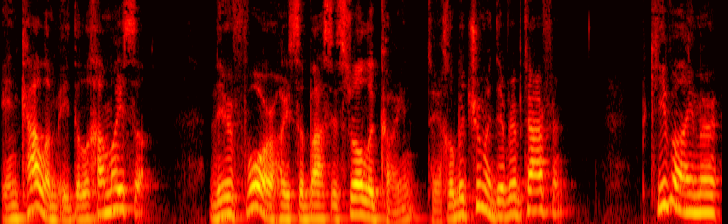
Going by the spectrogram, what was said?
in kala made the l'chamoisa. Therefore, hoisabas Yisrael l'koyin teichel b'truma devrib tarfon. Kiva Aimer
